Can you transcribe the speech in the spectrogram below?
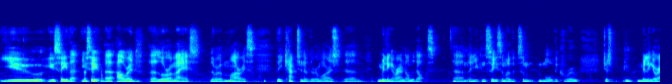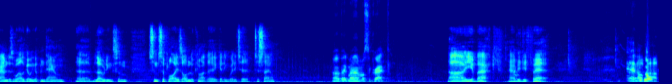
you you see that you see uh, Alred uh, Laura Maris, Laura Maris, the captain of the Remoras, um, milling around on the docks, um, and you can see some of some more of the crew just milling around as well, going up and down, uh, loading some some supplies on, looking like they're getting ready to, to sail. Oh, big man, what's the crack? Ah, you're back. How did it fare? Yeah, Uh, not we got- bad.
